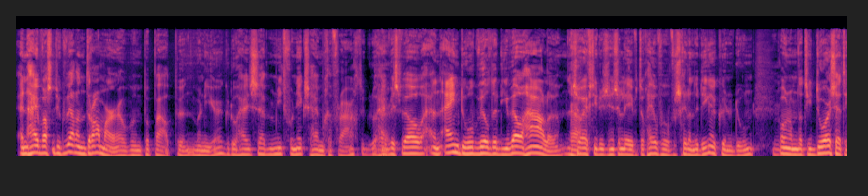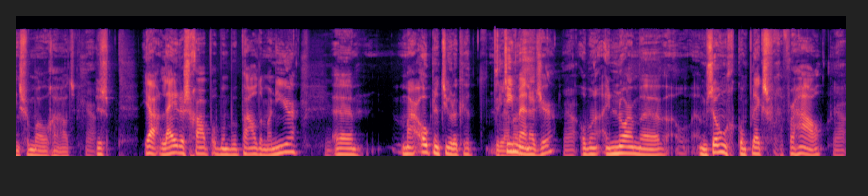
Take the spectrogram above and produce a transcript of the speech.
En hij was natuurlijk wel een drammer op een bepaald punt, manier. Ik bedoel, hij, ze hebben hem niet voor niks hem gevraagd. Ik bedoel, hij wist wel, een einddoel wilde hij wel halen. En Ja. zo heeft hij dus in zijn leven toch heel veel verschillende dingen kunnen doen. Gewoon omdat hij doorzettingsvermogen had. Dus ja, leiderschap op een bepaalde manier. Eh, maar ook natuurlijk het Dilemma's. teammanager Ja. op een enorm, een zo'n complex ver- verhaal. Ja.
